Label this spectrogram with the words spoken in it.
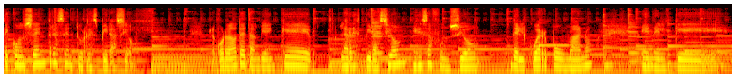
te concentres en tu respiración. Recordándote también que la respiración es esa función del cuerpo humano en el que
